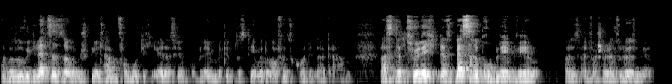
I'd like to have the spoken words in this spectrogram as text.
Aber so wie die letzte Saison gespielt haben, vermute ich eher, dass wir ein Problem mit dem System und dem Offense-Koordinator haben. Was natürlich das bessere Problem wäre, weil es einfach schneller zu lösen wäre.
